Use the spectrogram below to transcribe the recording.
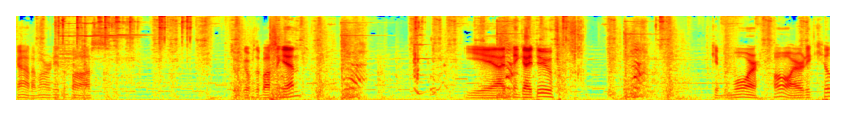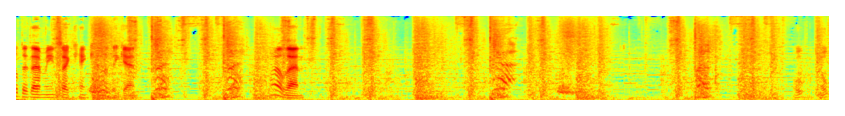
God, I'm already at the boss. Do I go for the boss again? Yeah, I think I do. Get more. Oh, I already killed it. That means I can't kill it again. Well then. Oh, oh.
